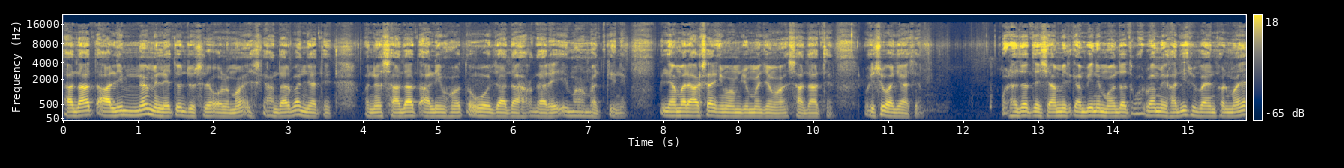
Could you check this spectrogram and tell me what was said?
سادات عالم نہ ملے تو دوسرے علماء اس کے حقدار بن جاتے ہیں۔ ورنہ سادات عالم ہو تو وہ زیادہ حقدار ہے امامت کے لیے۔ لیے ہمارے اکثر امام جمعہ جمع سادات ہیں۔ اسی وجہ سے۔ اور حضرت شامر کبی نے مدت غربہ میں حدیث بھی بیان فرمایا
